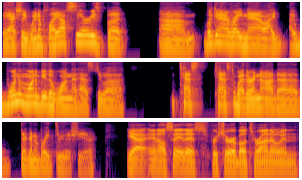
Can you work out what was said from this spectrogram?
they actually win a playoff series. But um, looking at it right now, I, I wouldn't want to be the one that has to uh, test test whether or not uh, they're going to break through this year. Yeah, and I'll say this for sure about Toronto and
